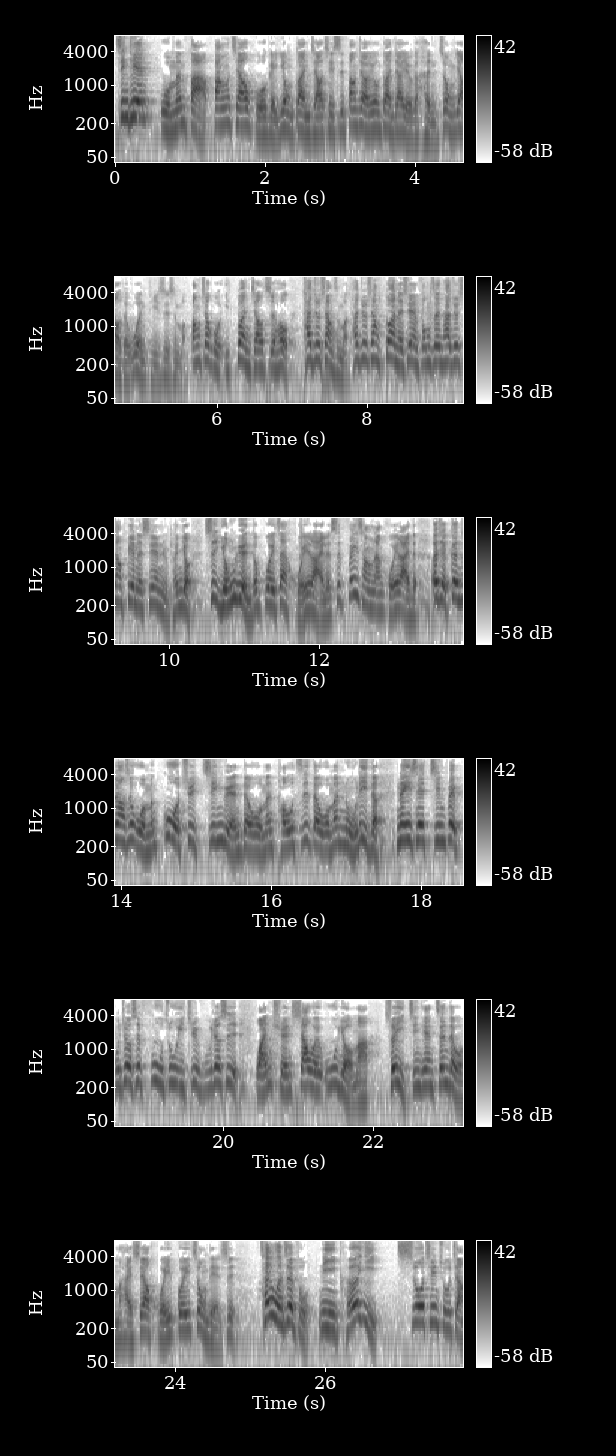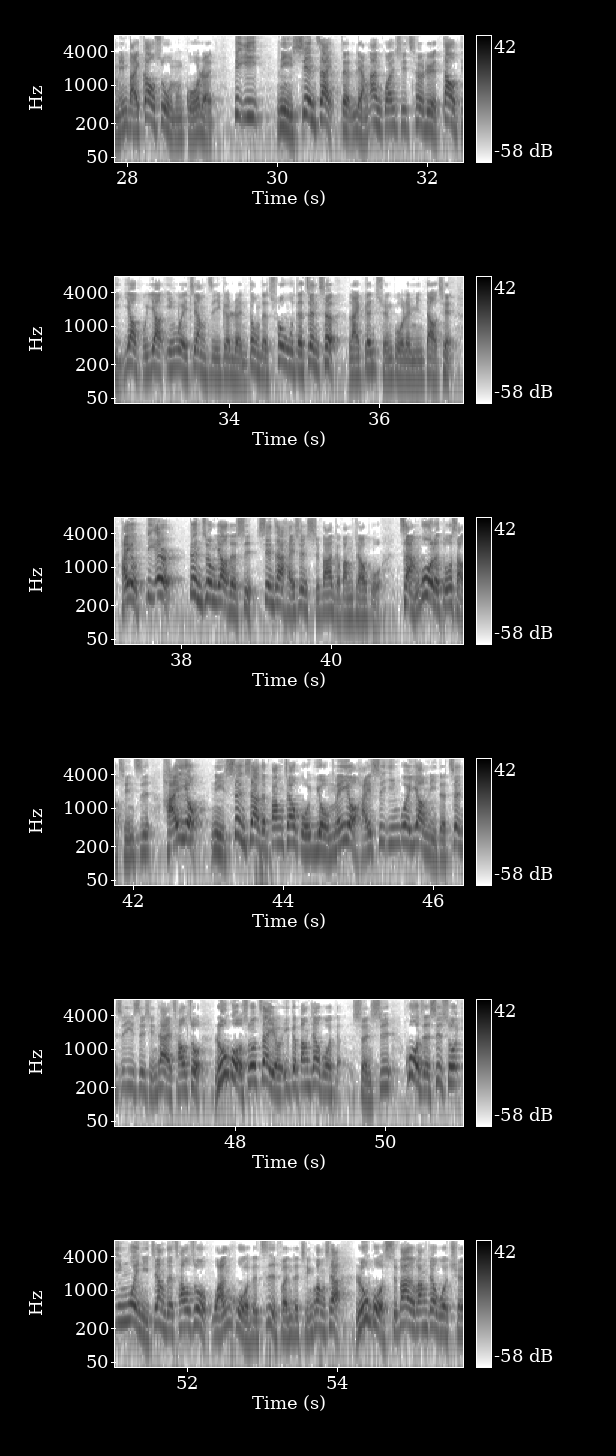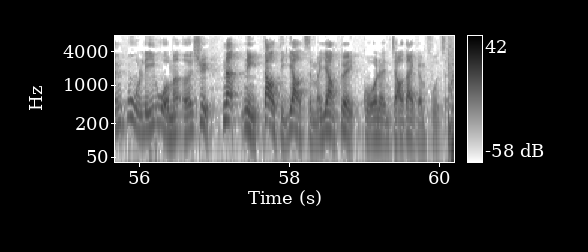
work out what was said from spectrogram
今天我们把邦交国给用断交，其实邦交用断交有一个很重要的问题是什么？邦交国一断交之后，它就像什么？它就像断了线风筝，它就像变了心的女朋友，是永远都不会再回来了，是非常难回来的。而且更重要是我们过去金元的、我们投资的、我们努力的那一些经费，不就是付诸一炬，不就是完全消为乌有吗？所以今天真的，我们还是要回归重点，是蔡英文政府，你可以说清楚、讲明白，告诉我们国人。第一，你现在的两岸关系策略到底要不要因为这样子一个冷冻的错误的政策来跟全国人民道歉？还有第二，更重要的是，现在还剩十八个邦交国，掌握了多少情资？还有你剩下的邦交国有没有还是因为要你的政治意识形态来操作？如果说再有一个邦交国的损失，或者是说因为你这样的操作玩火的自焚的情况下，如果十八个邦交国全部离我们而去，那你到底要怎么样对国人交代跟负责？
